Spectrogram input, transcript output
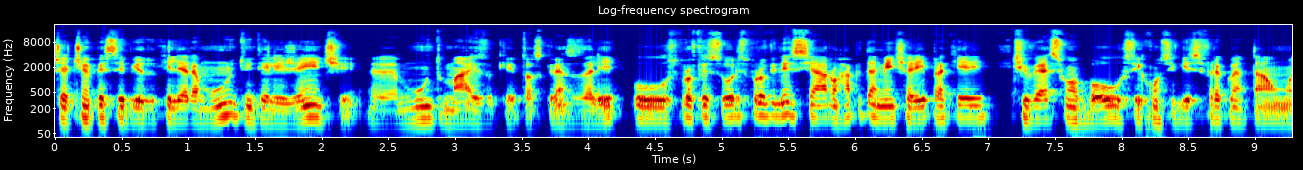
já tinha percebido que ele era muito inteligente, é, muito mais do que as crianças ali, os professores providenciaram rapidamente ali para que ele tivesse uma bolsa e conseguisse frequentar um,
